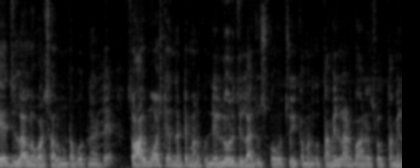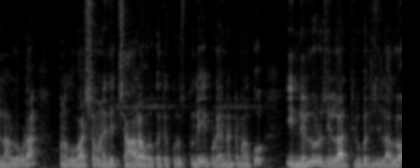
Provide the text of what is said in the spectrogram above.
ఏ జిల్లాల్లో వర్షాలు ఉండబోతున్నాయంటే సో ఆల్మోస్ట్ ఏంటంటే మనకు నెల్లూరు జిల్లా చూసుకోవచ్చు. ఇక మనకు తమిళనాడు బార్డర్స్లో తమిళనాడులో కూడా మనకు వర్షం అనేది చాలా వరకు అయితే కురుస్తుంది. ఇప్పుడు ఏంటంటే మనకు ఈ నెల్లూరు జిల్లా తిరుపతి జిల్లాలో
